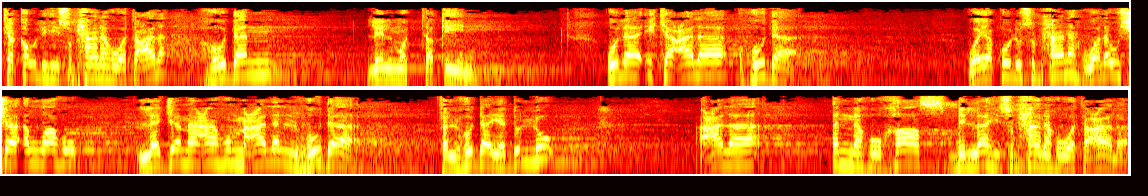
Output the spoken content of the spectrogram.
كقوله سبحانه وتعالى هدى للمتقين. أولئك على هدى. ويقول سبحانه ولو شاء الله لجمعهم على الهدى. فالهدى يدل على أنه خاص بالله سبحانه وتعالى.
